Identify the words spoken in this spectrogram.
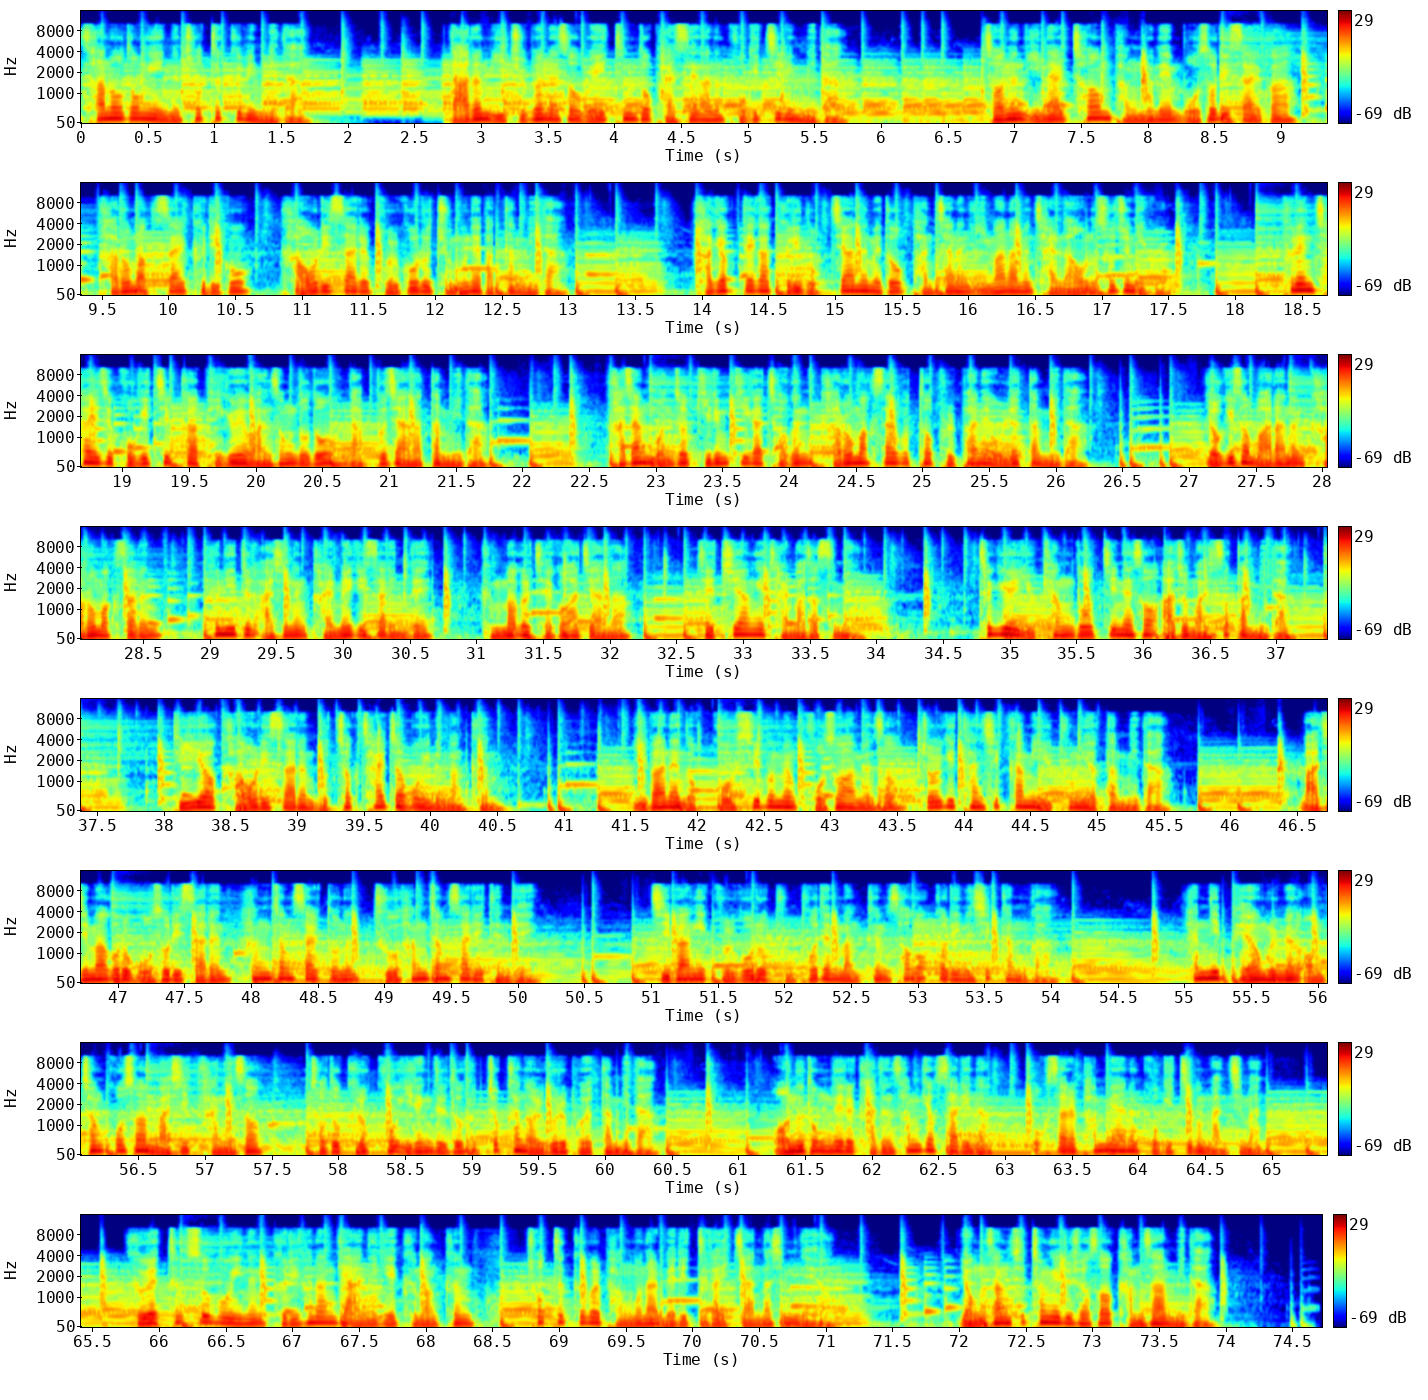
산호동에 있는 초특급입니다. 나름 이 주변에서 웨이팅도 발생하는 고깃집입니다. 저는 이날 처음 방문해 모서리살과 가로막살 그리고 가오리살을 골고루 주문해 봤답니다. 가격대가 그리 높지 않음에도 반찬은 이만하면 잘 나오는 수준이고 프랜차이즈 고깃집과 비교해 완성도도 나쁘지 않았답니다. 가장 먼저 기름기가 적은 가로막살부터 불판에 올렸답니다. 여기서 말하는 가로막살은 흔히들 아시는 갈매기살인데 근막을 제거하지 않아 제 취향에 잘 맞았으며 특유의 육향도 진해서 아주 맛있었답니다. 뒤이어 가오리살은 무척 찰져 보이는 만큼 입안에 넣고 씹으면 고소하면서 쫄깃한 식감이 일품이었답니다. 마지막으로 모서리살은 항정살 또는 두 항정살일 텐데 지방이 골고루 분포된 만큼 서걱거리는 식감과 한입 베어 물면 엄청 고소한 맛이 강해서 저도 그렇고 일행들도 흡족한 얼굴을 보였답니다. 어느 동네를 가든 삼겹살이나 목살을 판매하는 고깃집은 많지만 그 외 특수 부위는 그리 흔한 게 아니기에 그만큼 초특급을 방문할 메리트가 있지 않나 싶네요. 영상 시청해주셔서 감사합니다.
